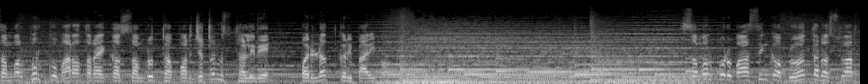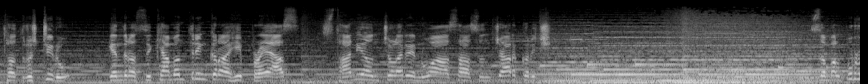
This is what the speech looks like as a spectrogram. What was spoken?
ସମ୍ବଲପୁରକୁ ଭାରତର ଏକ ସମୃଦ୍ଧ ପର୍ଯ୍ୟଟନସ୍ଥଳୀରେ ପରିଣତ କରିପାରିବ ସମ୍ବଲପୁରବାସୀଙ୍କ ବୃହତ୍ତର ସ୍ୱାର୍ଥ ଦୃଷ୍ଟିରୁ କେନ୍ଦ୍ର ଶିକ୍ଷାମନ୍ତ୍ରୀଙ୍କର ଏହି ପ୍ରୟାସ ସ୍ଥାନୀୟ ଅଞ୍ଚଳରେ ନୂଆ ଆଶା ସଞ୍ଚାର କରିଛି जबलपुर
